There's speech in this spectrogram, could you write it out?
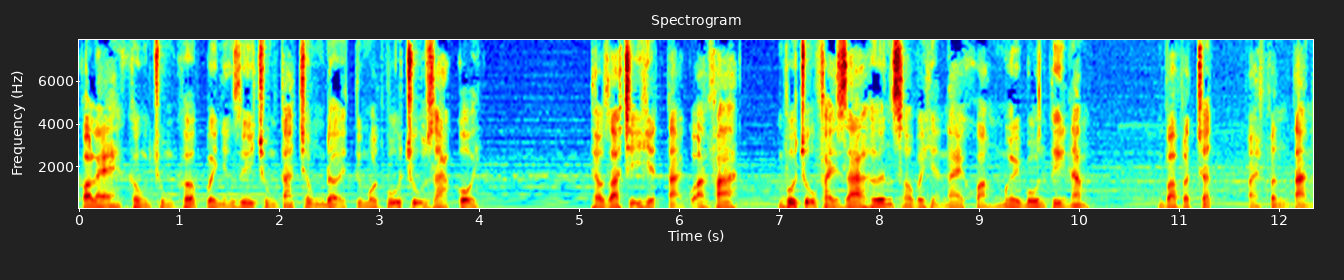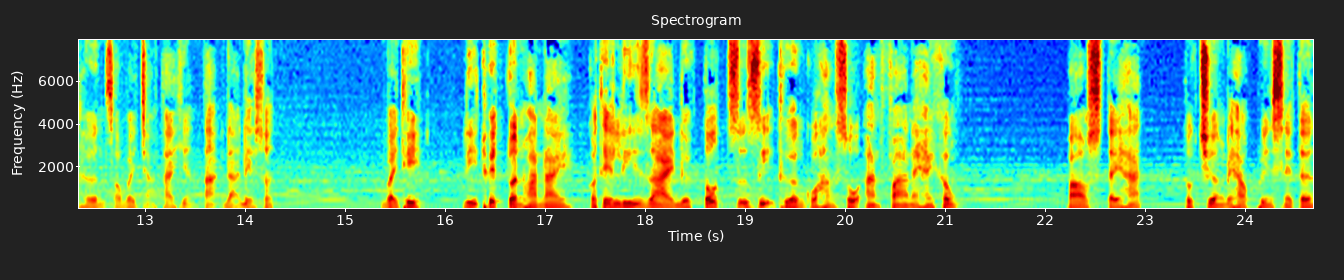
Có lẽ không trùng khớp với những gì chúng ta trông đợi từ một vũ trụ giả cỗi. Theo giá trị hiện tại của alpha, vũ trụ phải già hơn so với hiện nay khoảng 14 tỷ năm và vật chất phải phân tán hơn so với trạng thái hiện tại đã đề xuất. Vậy thì, lý thuyết tuần hoàn này có thể lý giải được tốt sự dị thường của hằng số alpha này hay không? Paul Steyhart thuộc trường Đại học Princeton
